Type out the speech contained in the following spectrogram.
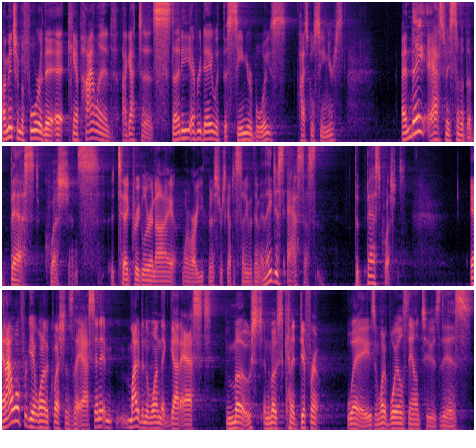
I mentioned before that at Camp Highland, I got to study every day with the senior boys, high school seniors. And they asked me some of the best questions. Ted Krigler and I, one of our youth ministers, got to study with them, and they just asked us the best questions. And I won't forget one of the questions they asked, and it might have been the one that got asked most in the most kind of different ways. And what it boils down to is this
